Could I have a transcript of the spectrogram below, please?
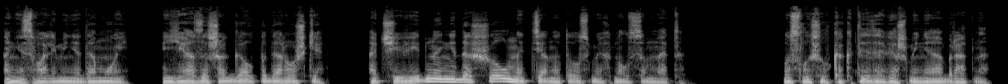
Они звали меня домой. Я зашагал по дорожке. «Очевидно, не дошел», — натянуто усмехнулся Мэт. «Услышал, как ты зовешь меня обратно».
